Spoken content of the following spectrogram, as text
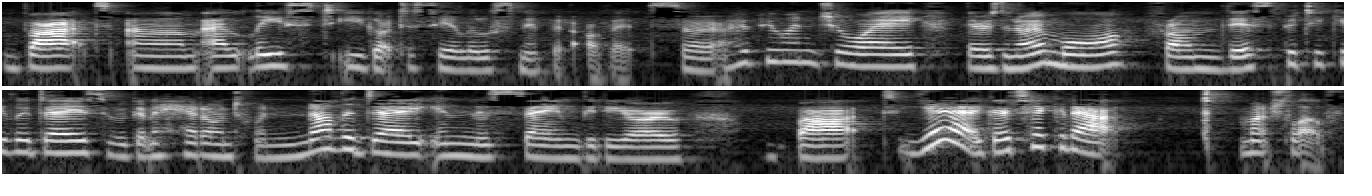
but um, at least you got to see a little snippet of it so I hope you enjoy there is no more from this particular day so we're going to head on to another day in this same video but yeah go check it out much love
